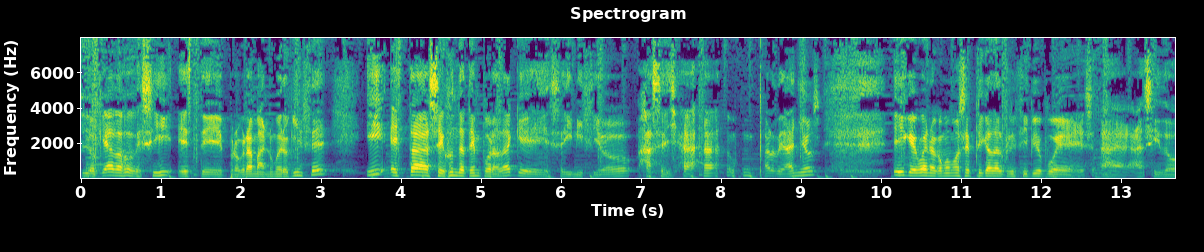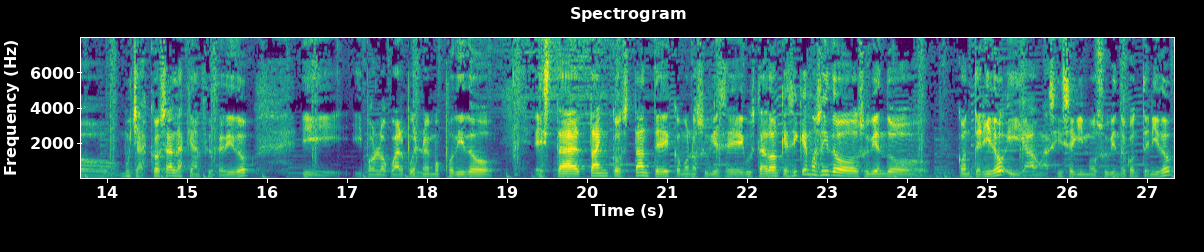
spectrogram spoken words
Lo que ha dado de sí este programa número 15 y esta segunda temporada que se inició hace ya un par de años y que bueno, como hemos explicado al principio, pues han sido muchas cosas las que han sucedido y, por lo cual pues no hemos podido estar tan constante como nos hubiese gustado, aunque sí que hemos ido subiendo contenido y aún así seguimos subiendo contenido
